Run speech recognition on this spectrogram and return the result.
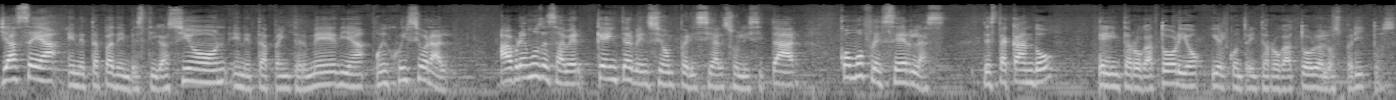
ya sea en etapa de investigación, en etapa intermedia o en juicio oral habremos de saber qué intervención pericial solicitar, cómo ofrecerlas, destacando el interrogatorio y el contrainterrogatorio a los peritos,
